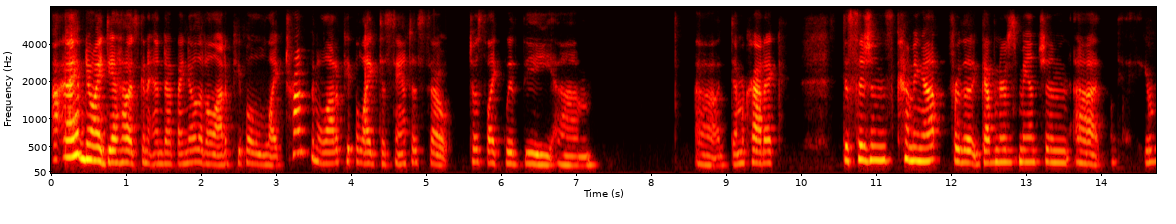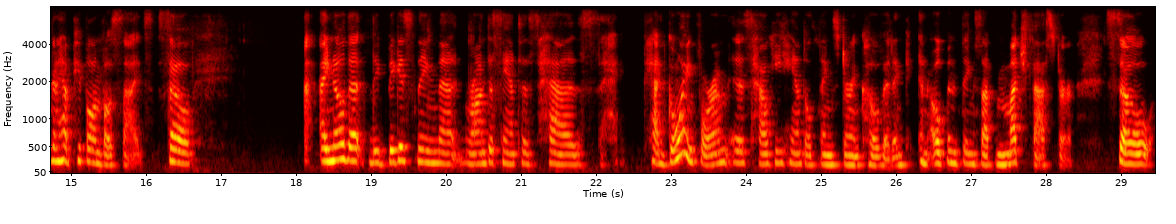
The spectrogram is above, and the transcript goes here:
I have no idea how it's going to end up. I know that a lot of people like Trump and a lot of people like DeSantis. So, just like with the um, uh, Democratic decisions coming up for the governor's mansion, uh, you're going to have people on both sides. So I know that the biggest thing that Ron DeSantis has had going for him is how he handled things during COVID and, and opened things up much faster. So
